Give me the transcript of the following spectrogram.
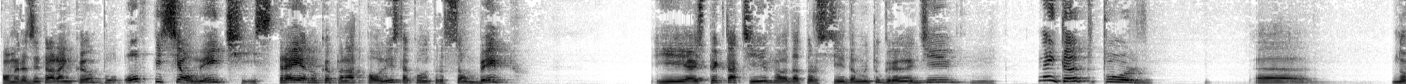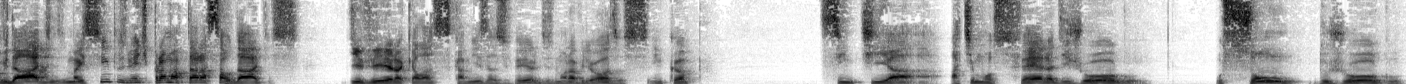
Palmeiras entrará em campo oficialmente, estreia no Campeonato Paulista contra o São Bento. E a expectativa da torcida muito grande, nem tanto por é, novidades, mas simplesmente para matar as saudades de ver aquelas camisas verdes maravilhosas em campo, sentir a atmosfera de jogo, o som do jogo,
